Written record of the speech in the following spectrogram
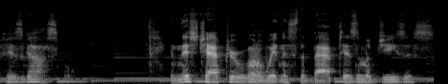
of his gospel. In this chapter, we're going to witness the baptism of Jesus,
